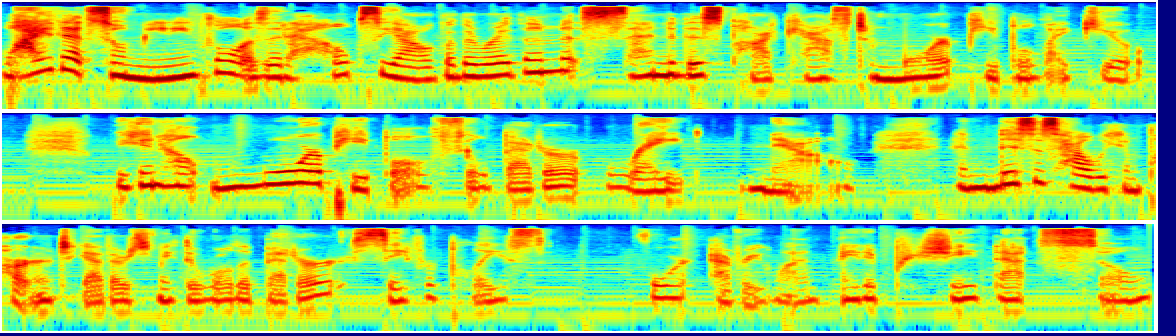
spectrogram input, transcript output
Why that's so meaningful is it helps the algorithm send this podcast to more people like you. We can help more people feel better right now. And this is how we can partner together to make the world a better, safer place for everyone. I'd appreciate that so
